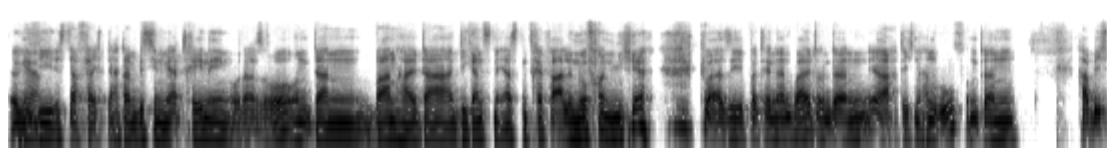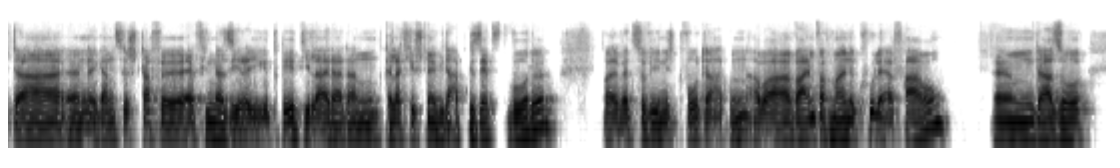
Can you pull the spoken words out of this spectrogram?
irgendwie ja. ist da vielleicht, hat er ein bisschen mehr Training oder so. Und dann waren halt da die ganzen ersten Treffer alle nur von mir, quasi Patentanwalt. Und dann, ja, hatte ich einen Anruf und dann habe ich da äh, eine ganze Staffel Erfinderserie gedreht, die leider dann relativ schnell wieder abgesetzt wurde, weil wir zu wenig Quote hatten. Aber war einfach mal eine coole Erfahrung, ähm, da so äh,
